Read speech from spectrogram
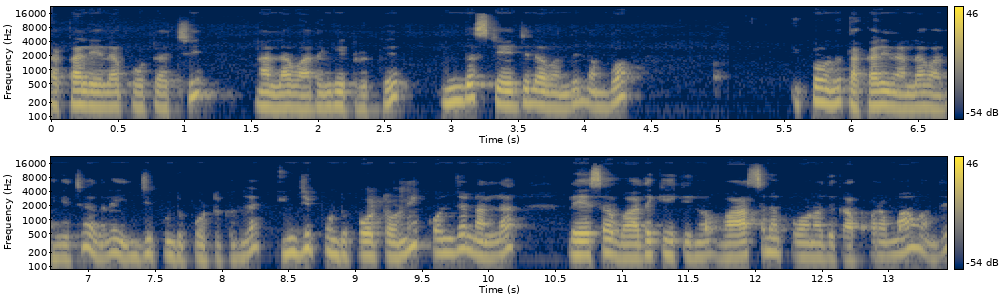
தக்காளியெல்லாம் போட்டாச்சு நல்லா வதங்கிட்டுருக்கு இந்த ஸ்டேஜில் வந்து நம்ம இப்போ வந்து தக்காளி நல்லா வதங்கிச்சு அதில் இஞ்சி பூண்டு போட்டுக்குங்க. இஞ்சி பூண்டு போட்டோடனே கொஞ்சம் நல்லா லேசாக வதக்கிக்குங்க. வாசனை போனதுக்கு அப்புறமா வந்து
